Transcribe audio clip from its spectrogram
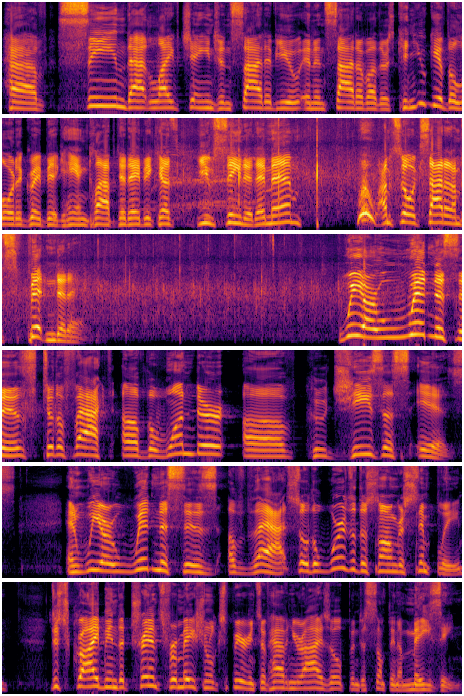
have seen that life change inside of you and inside of others. Can you give the Lord a great big hand clap today because you've seen it? Amen? Woo, I'm so excited. I'm spitting today. We are witnesses to the fact of the wonder of who Jesus is. And we are witnesses of that. So the words of the song are simply describing the transformational experience of having your eyes open to something amazing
